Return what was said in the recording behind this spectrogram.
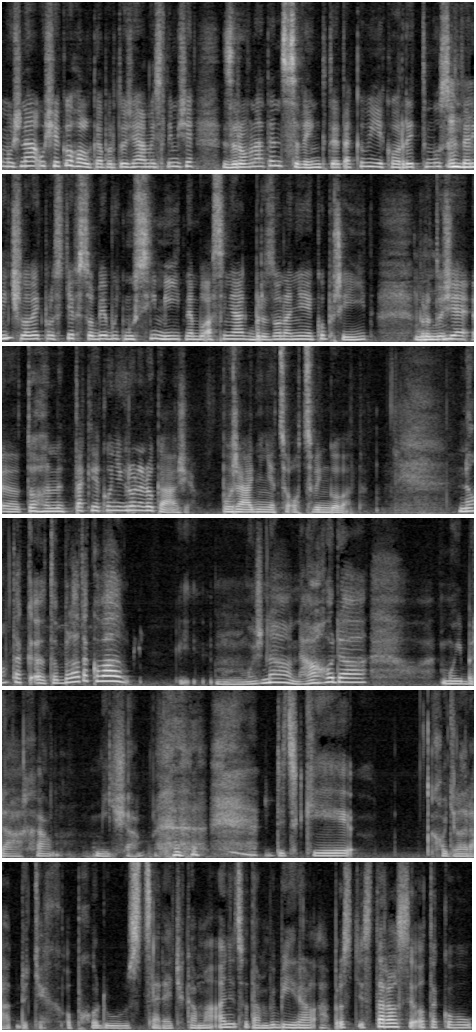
možná už jako holka, protože já myslím, že zrovna ten swing, to je takový jako rytmus, mm-hmm. který člověk prostě v sobě buď musí mít, nebo asi nějak brzo na něj jako přijít, mm-hmm. protože eh, to hned tak jako někdo nedokáže pořádně něco odswingovat. No, tak eh, to byla taková možná náhoda. Můj brácha Míša vždycky chodil rád do těch obchodů s CDčkama a něco tam vybíral a prostě staral si o takovou,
